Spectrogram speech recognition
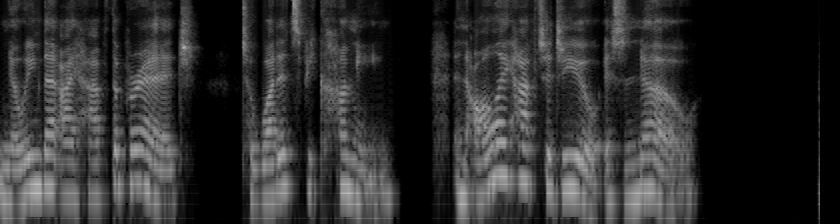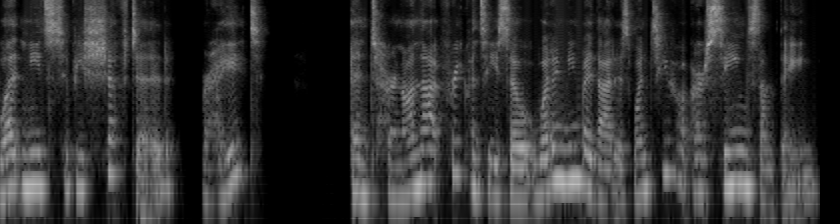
Knowing that I have the bridge to what it's becoming. And all I have to do is know what needs to be shifted, right? And turn on that frequency. So, what I mean by that is once you are seeing something,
